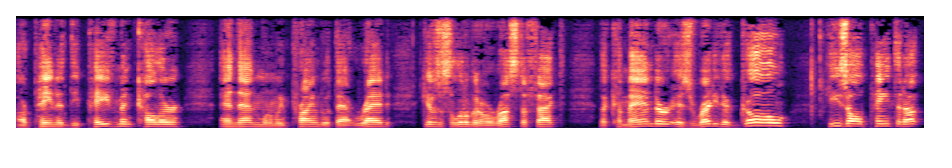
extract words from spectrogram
are painted the pavement color. And then when we primed with that red, gives us a little bit of a rust effect. The commander is ready to go. He's all painted up,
